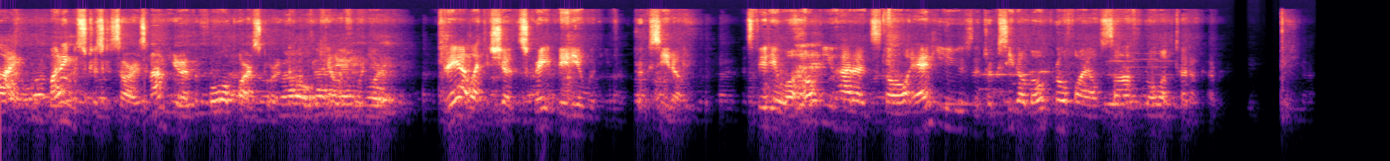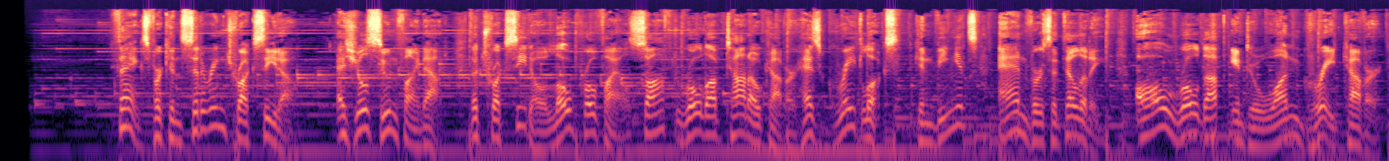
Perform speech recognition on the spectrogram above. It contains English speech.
Hi, my name is Chris Casares, and I'm here at the 4 Wheel Parts store in California. Today I'd like to share this great video with you from Truxedo. This video will help you how to install and use the Truxedo Low Profile Soft Roll-Up Tonneau Cover. Thanks for considering Truxedo. As you'll soon find out, the Truxedo Low Profile Soft Roll Up Tonneau Cover has great looks, convenience, and versatility, all rolled up into one great cover.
